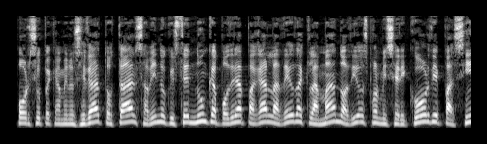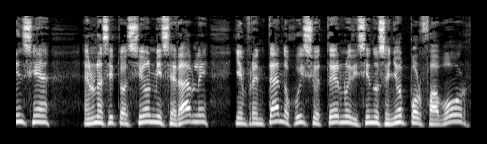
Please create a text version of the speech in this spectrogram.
por su pecaminosidad total, sabiendo que usted nunca podría pagar la deuda, clamando a Dios por misericordia y paciencia en una situación miserable y enfrentando juicio eterno y diciendo, Señor, por favor.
